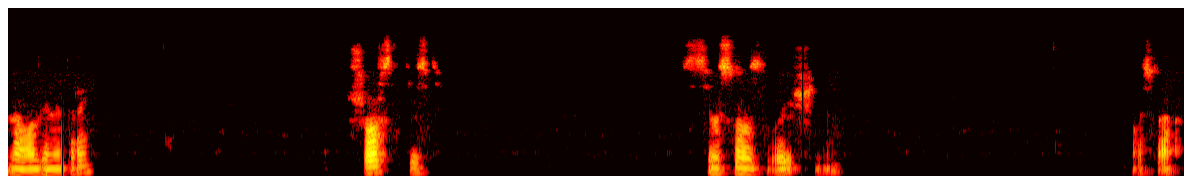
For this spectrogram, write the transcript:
на 1,3. Шорсткість 700 з. Ось так.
